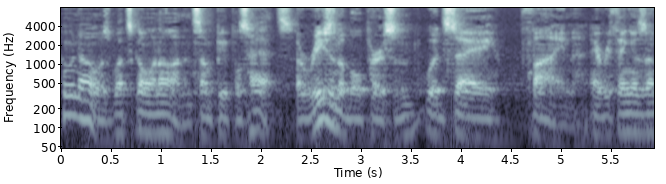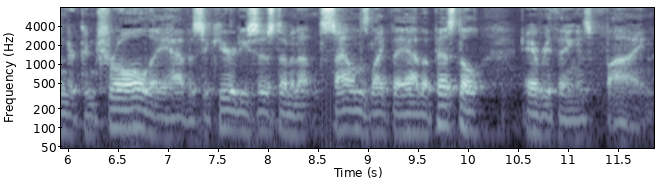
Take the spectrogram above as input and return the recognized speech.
Who knows what's going on in some people's heads? A reasonable person would say fine everything is under control they have a security system and it sounds like they have a pistol everything is fine.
